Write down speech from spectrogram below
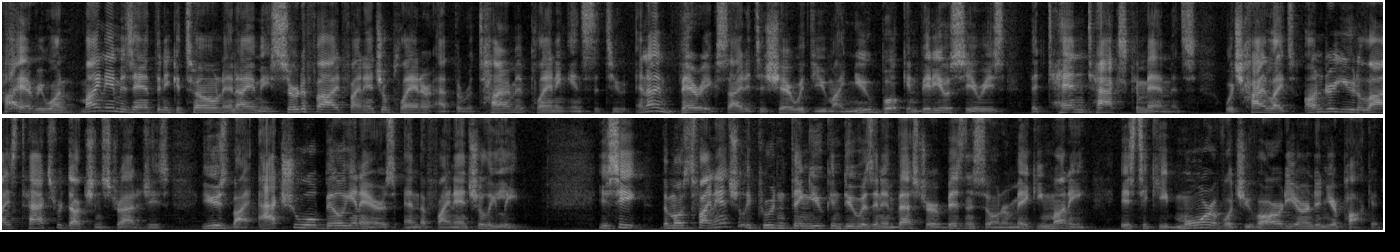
Hi everyone, my name is Anthony Catone and I am a certified financial planner at the Retirement Planning Institute and I'm very excited to share with you my new book and video series, The 10 Tax Commandments, which highlights underutilized tax reduction strategies used by actual billionaires and the financial elite. You see, the most financially prudent thing you can do as an investor or business owner making money is to keep more of what you've already earned in your pocket.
